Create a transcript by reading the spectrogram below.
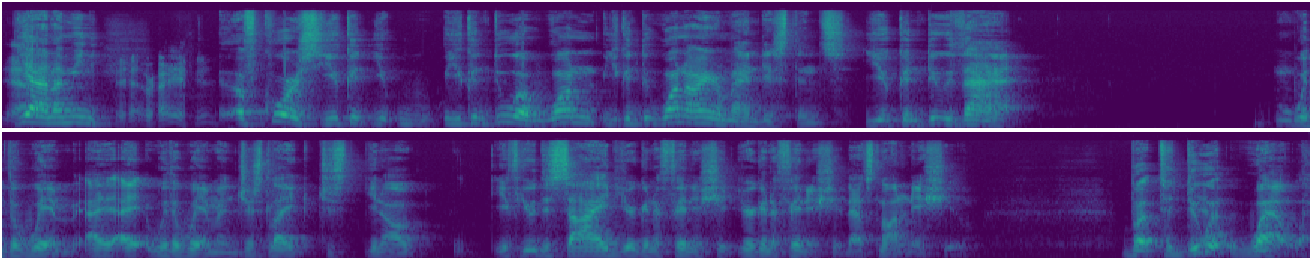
Yeah. yeah, and I mean, Yeah, right. of course, you can you you can do a one you can do one Ironman distance. You can do that with the whim, I, I with a whim, and just like just you know, if you decide you're gonna finish it, you're gonna finish it. That's not an issue. But to do Yeah. it well,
